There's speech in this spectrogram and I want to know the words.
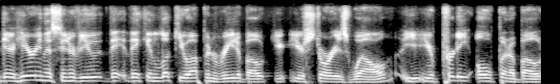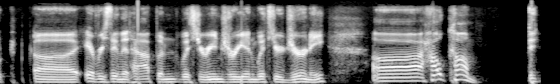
they're hearing this interview. They, they can look you up and read about your, your story as well. You're pretty open about uh, everything that happened with your injury and with your journey. Uh, how come? Did,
